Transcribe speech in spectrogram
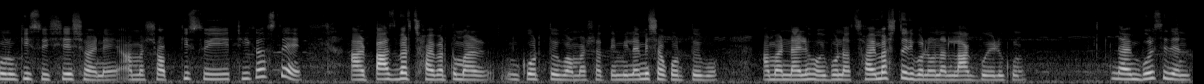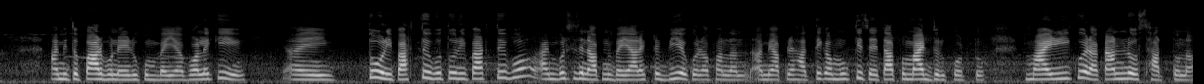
কোনো কিছুই শেষ হয় নাই। আমার সব কিছুই ঠিক আছে। আর পাঁচবার, ছয়বার তোমার করতে হইব, আমার সাথে মিলামেশা করতে হইব। আমার নাইলে হইব না, ছয় মাস তৈরি বলে ওনার লাগবো এরকম। না আমি বলছি যে, আমি তো পারব না এরকম ভাইয়া। বলে কি, এই তোরই পারতে হইব তোরই পারতে হইব। আমি বলছি যে না, আপনি ভাই আর একটা বিয়ে করে ফেলান। আমি আপনার হাত থেকে মুক্তি চাই তারপর মায়ের দূর করতো মায়েরই করে কানলেও ছাড়তো না।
